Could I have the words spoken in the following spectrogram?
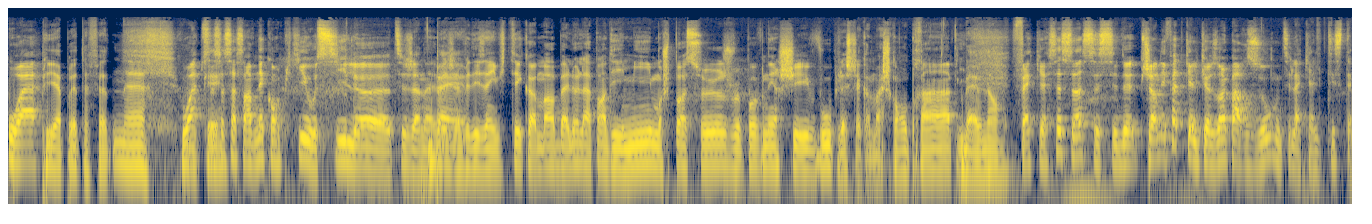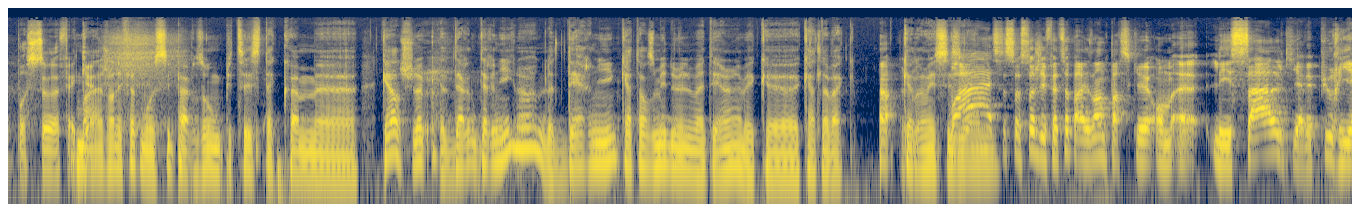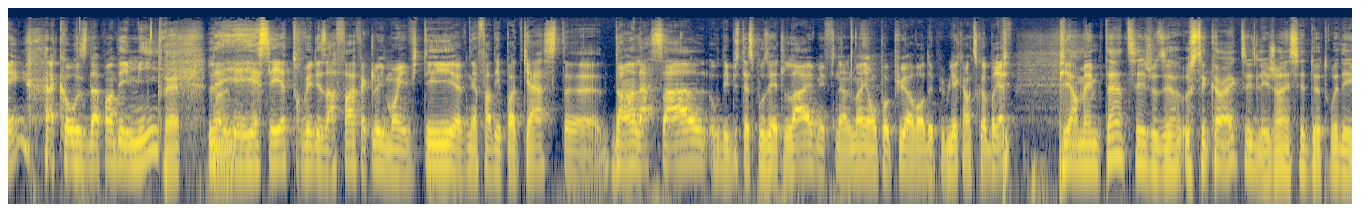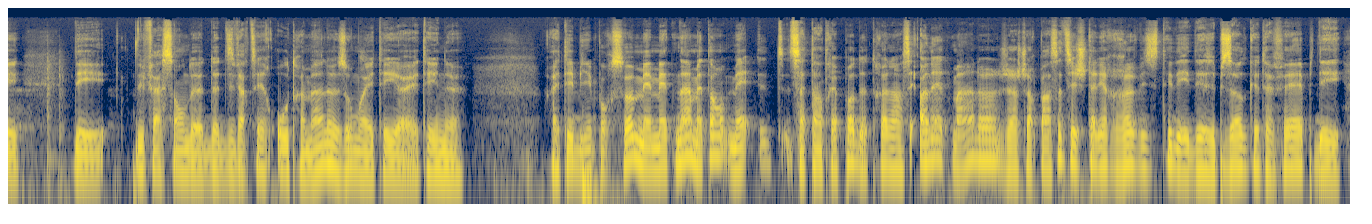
Ouais. puis après t'as fait, nah, Ouais, ok. puis ça, ça s'en venait compliqué aussi. Là. Ben- j'avais des invités comme Ah, ben là, la pandémie, moi, je suis pas sûr, je veux pas venir chez vous. Puis là, j'étais comme Ah, je comprends. Puis- Ben non. Fait que c'est ça. c'est c'est de... Puis j'en ai fait quelques-uns par Zoom. La qualité, c'était pas ça. Fait que. Ouais, j'en ai fait moi aussi par Zoom, puis tu sais, c'était comme... euh, Regarde, je suis là, le der- dernier, là, le dernier 14 mai 2021 avec euh, Kat Levac. Ah, 86e. Ouais, c'est ça. ça j'ai fait ça, par exemple, parce que on, euh, les salles qui avaient plus rien à cause de la pandémie, Très. là, Ouais. ils, ils essayaient de trouver des affaires. Fait que là, ils m'ont invité à venir faire des podcasts euh, dans la salle. Au début, c'était supposé être live, mais finalement, ils n'ont pas pu avoir de public. En tout cas, bref. Puis en même temps, tu sais, je veux dire, c'est correct, les gens essaient de trouver des, des, des façons de, de divertir autrement. Là. Zoom a été, a été une a été bien pour ça, mais maintenant, mettons, mais ça tenterait pas de te relancer. Honnêtement, là, je, je repensais, tu sais, je suis allé revisiter des, des épisodes que tu as fait, puis des,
